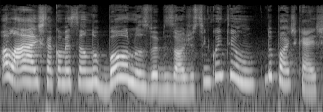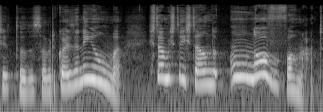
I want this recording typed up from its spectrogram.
Olá, está começando o bônus do episódio 51 do podcast Tudo Sobre Coisa Nenhuma. Estamos testando um novo formato.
